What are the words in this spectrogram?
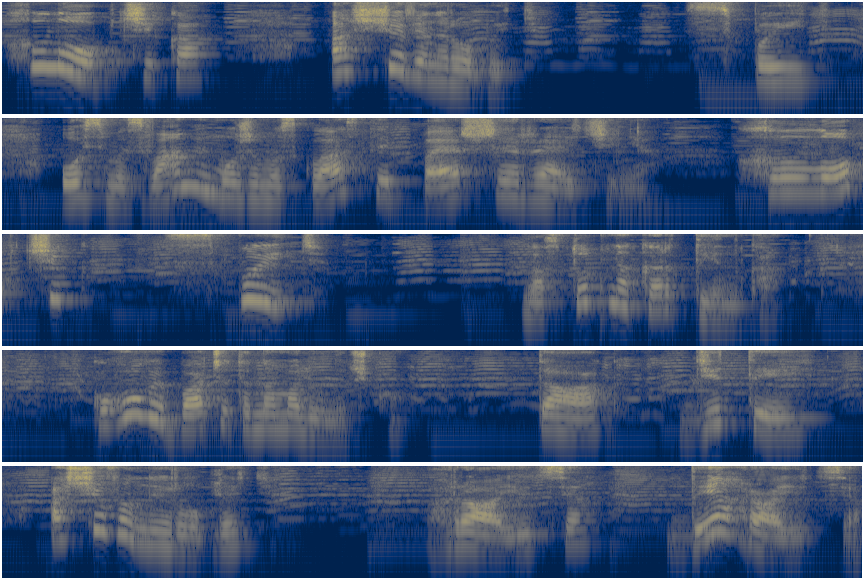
хлопчика. А що він робить? Спить. Ось ми з вами можемо скласти перше речення. Хлопчик спить. Наступна картинка. Кого ви бачите на малюночку? Так, дітей. А що вони роблять? Граються. Де граються?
